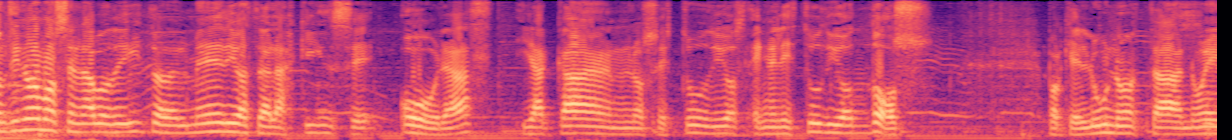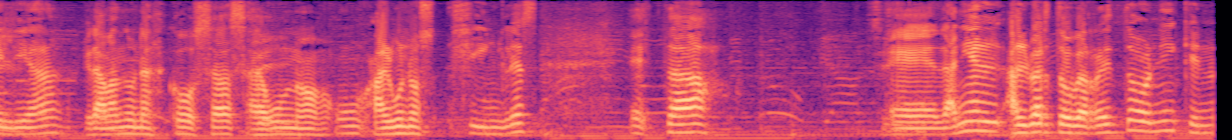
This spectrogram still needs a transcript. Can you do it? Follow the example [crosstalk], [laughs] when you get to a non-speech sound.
continuamos en la bodeguita del medio hasta las 15 horas y acá en los estudios, en el estudio 2, porque el 1 está Noelia grabando unas cosas, algunos, algunos jingles, está eh, Daniel Alberto Berretoni que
